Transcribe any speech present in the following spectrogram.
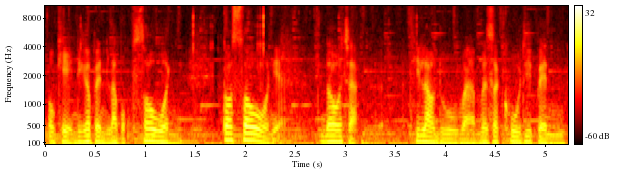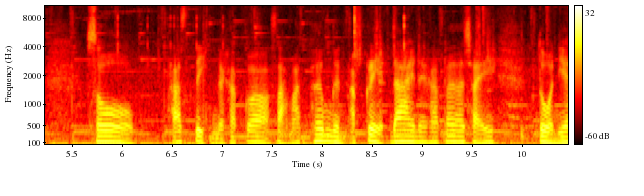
โอเค นี่ก็เป็นระบบโซ่นก็โซ่เนี่ยนอกจากที่เราดูมาเมื่อสักครู่ที่เป็นโซ่พลาสติกนะครับก็สามารถเพิ่มเงินอัปเกรดได้นะครับ ถ้าจะใช้ตัวนี้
